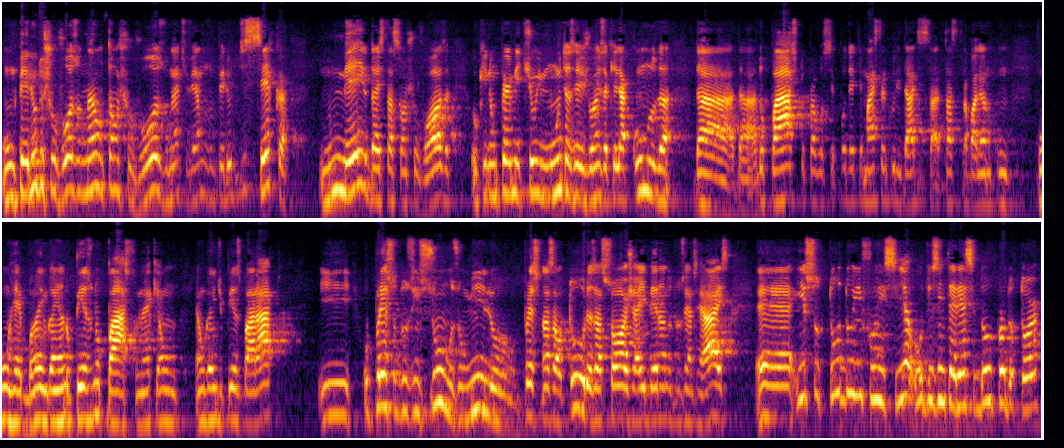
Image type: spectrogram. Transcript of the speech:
um período chuvoso não tão chuvoso, né? tivemos um período de seca no meio da estação chuvosa, o que não permitiu em muitas regiões aquele acúmulo da, da, da, do pasto para você poder ter mais tranquilidade de estar, estar trabalhando com, com um rebanho, ganhando peso no pasto, né? que é um, é um ganho de peso barato. E o preço dos insumos, o milho, o preço nas alturas, a soja aí beirando 200 reais, é, isso tudo influencia o desinteresse do produtor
